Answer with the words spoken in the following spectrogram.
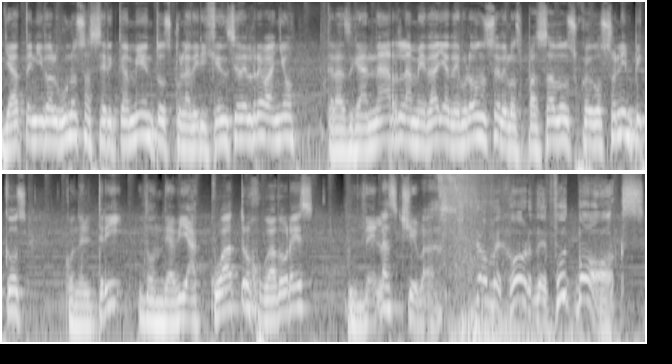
ya ha tenido algunos acercamientos con la dirigencia del rebaño tras ganar la medalla de bronce de los pasados Juegos Olímpicos con el Tri, donde había cuatro jugadores de las Chivas. Lo mejor de Footbox.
